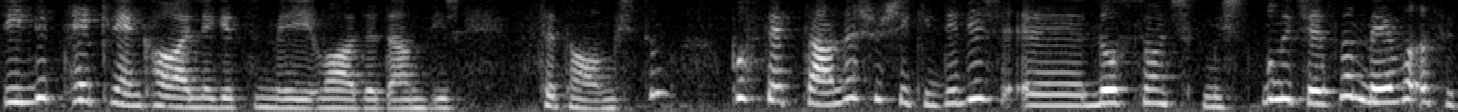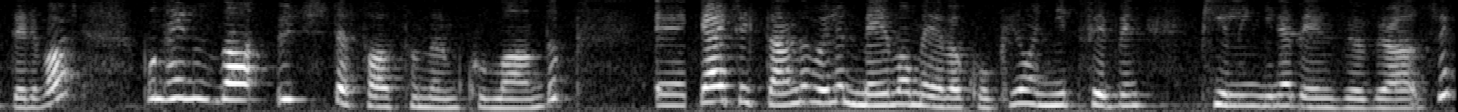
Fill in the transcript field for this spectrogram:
cildi tek renk haline getirmeyi vaat eden bir set almıştım. Bu setten de şu şekilde bir e, losyon çıkmıştı. Bunun içerisinde meyve asitleri var. Bunu henüz daha 3 defa sanırım kullandım. E, gerçekten de böyle meyve meyve kokuyor. Nipfeb'in peelingine benziyor birazcık.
